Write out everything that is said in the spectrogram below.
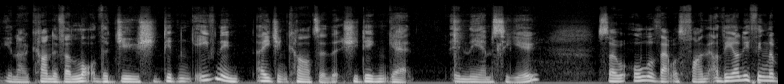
you know kind of a lot of the due she didn't even in Agent Carter that she didn't get in the MCU so all of that was fine. The only thing that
